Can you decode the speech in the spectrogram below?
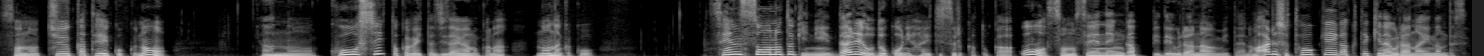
その中華帝国の、あの、孔子とかがいた時代なのかな？のなんかこう、戦争の時に誰をどこに配置するかとかをその生年月日で占うみたいな、ま、ある種統計学的な占いなんですよ。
